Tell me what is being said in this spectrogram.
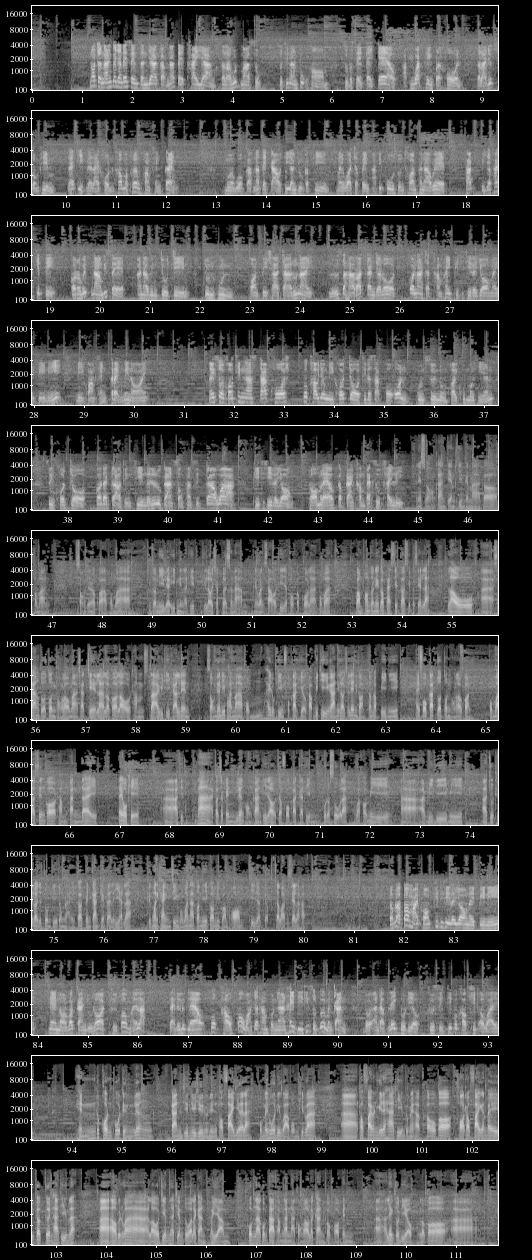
นอกจากนั้นก็ยังได้เซ็นสัญญากับนักเตะไทยอย่างสราวุธมาสุข สุทธินันท์พุกหอม สุประเสริฐไก่แก้ว อภิวัตเพ็งประโคน ศรายุทธสมพิมพ์ และอีกหลาย ๆ คนเข้ามาเพิ่มความแข็งแกร่ง เมื่อบวกกับนักเตะเก่าที่ยังอยู่กับทีม ไม่ว่าจะเป็นอภิภูสุนทรพนาเวศ พัฒน์ปิยพัฒน์กิติ กรวิทย์ นามวิเศษ อนาวินจูจีน จุนหุน พรปรีชาจารุนัย หรือสหรัฐกันยะโรจน์ก็น่าจะทำให้พีทีทีระยองในปีนี้ มีความแข็งแกร่งไม่น้อย ในส่วนของทีมงานสตาฟโค้ชพวกเขายังมีโค้ชโจธีระศักดิ์โพธิ์อ้น กุนซือหนุ่มคอยคุมบังเหียน ซึ่งโค้ชโจก็ได้กล่าวถึงทีมในฤดูกาล 2019 ว่า PTT ระยอง พร้อมแล้วกับการคัมแบ็กสู่ไทยลีก ในส่วนของการเตรียมทีมกันมาก็ประมาณ 2 เดือนกว่า ผมว่าถึงตอนนี้เหลืออีกหนึ่งอาทิตย์ที่เราจะเปิดสนามในวันเสาร์ที่จะพบกับโคราชผมว่า ความพร้อมตอนนี้ก็ 80-90%แล้ว เราสร้างตัวตนของเรามาชัดเจนแล้ว แล้วก็เราทำสไตล์วิธีการเล่น 2 เดือนที่ผ่านมาผมให้ลูกทีมโฟกัสเกี่ยวกับวิธีการที่เราจะเล่นก่อนสำหรับปีนี้ให้โฟกัสตัวตนของเราก่อน ผมว่าซึ่งก็ทำกันได้ได้โอเคอาทิตย์หน้าก็จะเป็นเรื่องของการที่เราจะโฟกัสกับทีมผู้ต่อสู้แล้วว่าเขามีมีดีมีจุดที่เราจะโจมตีตรงไหน ก็เป็นการเก็บรายละเอียดแล้ว ถึงวันแข่งจริงๆผมว่าณตอนนี้ก็มีความพร้อมที่จะเกือบจะร้อยเปอร์เซ็นต์แล้วครับ สำหรับเป้าหมายของ PTT ระยองในปีนี้ แน่นอนว่าการอยู่รอดคือเป้าหมายหลัก แต่ลึกๆแล้ว พวกเขาก็หวังจะทำผลงานให้ดีที่สุดด้วยเหมือนกัน โดยอันดับเลขตัวเดียว คือสิ่งที่พวกเขาคิดเอาไว้ เห็นทุกคนพูดถึงเรื่องการยืนยืนอยู่ใน top five เยอะแล้ว ผมไม่พูดดีกว่าผมคิดว่าtop five มันมีได้ 5 ทีมถูกไหมครับเขาก็ขอ top five กันไปก็เกิน 5 ทีมแล้วเอาเป็นว่าเราเจียมเนื้อเจียมตัวแล้วกันพยายามก้มหน้าก้มตาทำงานหนักของเราแล้วกัน ก็ขอเป็นเลขตัวเดียว แล้วก็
